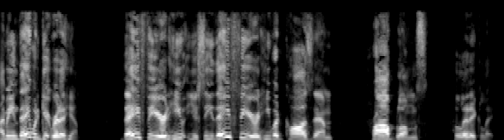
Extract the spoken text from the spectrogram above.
I mean, they would get rid of him. They feared he you see they feared he would cause them problems politically.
